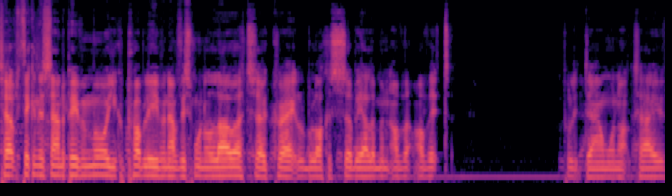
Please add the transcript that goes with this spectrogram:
To help thicken the sound up even more, you could probably even have this one lower to create like a sub element of of it. Pull it down one octave.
